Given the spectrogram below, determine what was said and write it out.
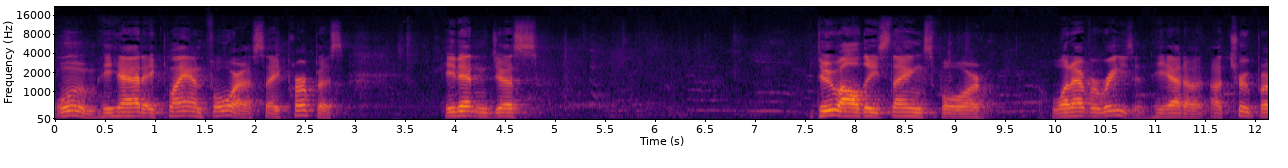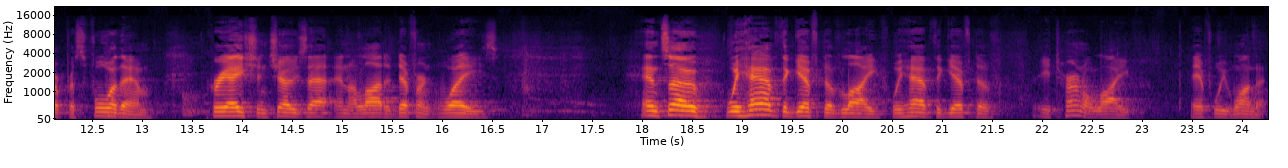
Womb. He had a plan for us, a purpose. He didn't just do all these things for whatever reason. He had a, a true purpose for them. Creation shows that in a lot of different ways. And so we have the gift of life. We have the gift of eternal life if we want it.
